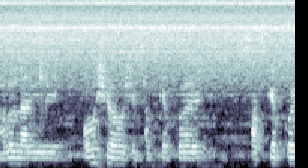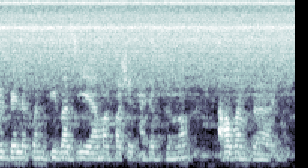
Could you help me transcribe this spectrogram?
ভালো লাগলে অবশ্যই অবশ্যই সাবস্ক্রাইব করে সাবস্ক্রাইব করে বেল আইকনটি বাজিয়ে আমার পাশে থাকার জন্য আহ্বান করা হয়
